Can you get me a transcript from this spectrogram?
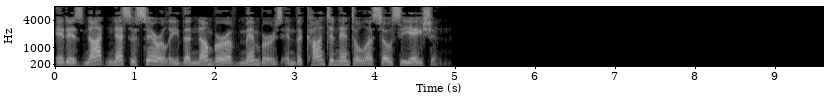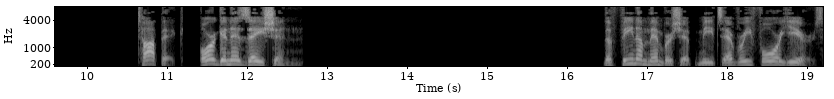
it is not necessarily the number of members in the Continental Association. Topic: Organization. The FINA membership meets every four years,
